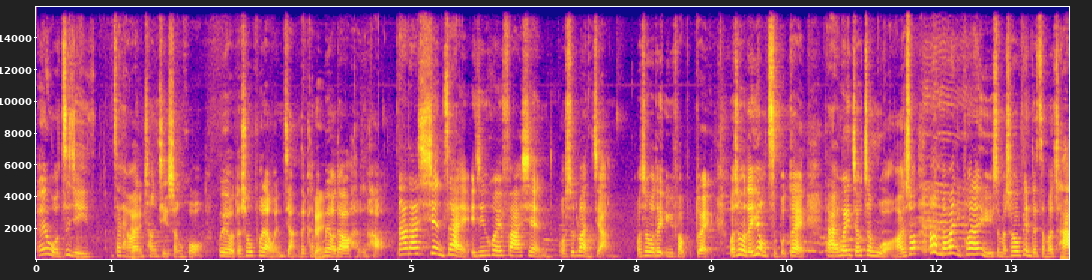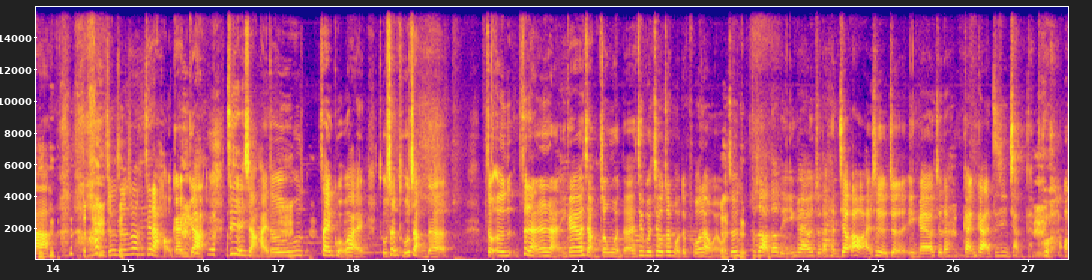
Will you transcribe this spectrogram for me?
因为我自己。在台湾长期生活，我有的时候波兰文讲的可能没有到很好。那他现在已经会发现我是乱讲，我说我的语法不对，我说我的用词不对，他还会纠正我，然后说啊，妈妈，你波兰语什么时候变得怎么差？就就说现在好尴尬，这些小孩都在国外土生土长的。呃，自然而然应该要讲中文的，结果纠正我的波兰文，我就不知道到底应该要觉得很骄傲，还是觉得应该要觉得很尴尬，自己讲的不好。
